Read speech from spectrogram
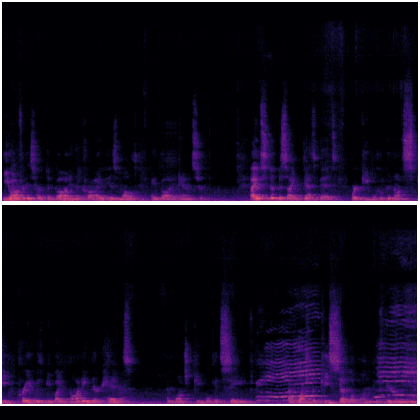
He offered his heart to God in the cry of his mouth, and God answered. I have stood beside deathbeds where people who could not speak prayed with me by nodding their heads and watched people get saved. I've watched the peace settle upon them, the fear leave,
